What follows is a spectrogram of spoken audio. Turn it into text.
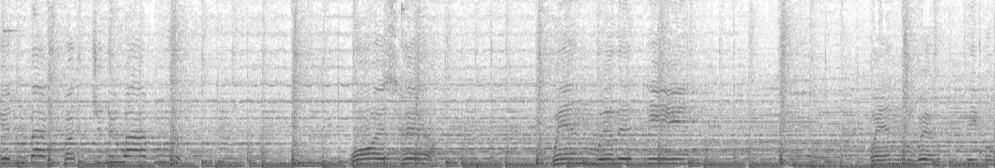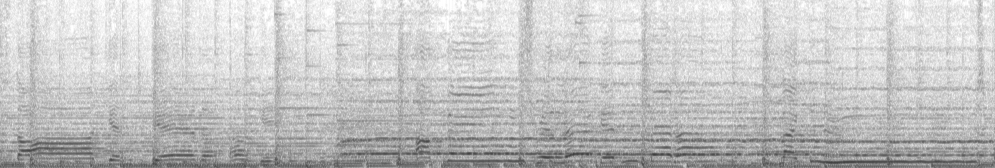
Getting back, but you knew I would. War is hell. When will it end? When will people start getting together again? Are things really getting better? Like the newspapers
